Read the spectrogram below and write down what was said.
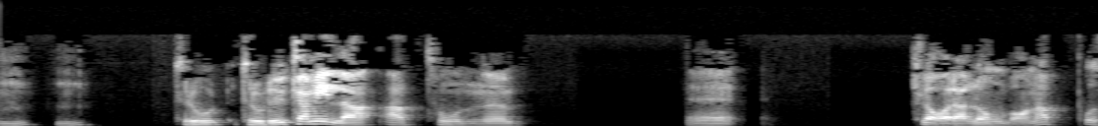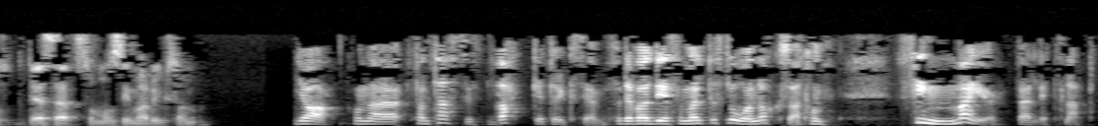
Mm. Tror, tror du Camilla att hon eh, klarar långbana på det sätt som hon simmar ryggsim? Ja, hon har fantastiskt vackert ryggsim. Så det var det som var lite slående också, att hon simmar ju väldigt snabbt.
